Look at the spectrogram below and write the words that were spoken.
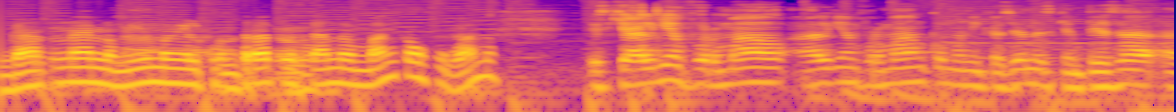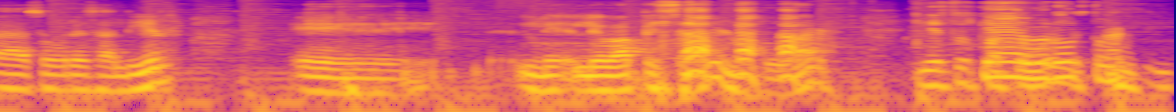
ganan lo mismo en el contrato estando en banca o jugando. Es que alguien formado, alguien formado en comunicaciones que empieza a sobresalir, eh, le, le va a pesar el no jugar. Y estos Qué bruto. en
